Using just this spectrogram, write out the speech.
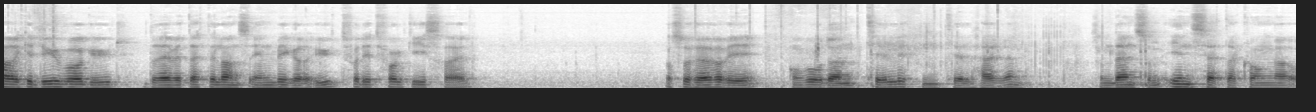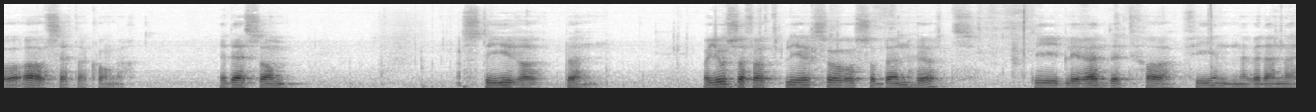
Har ikke du, vår Gud, drevet dette lands innbyggere ut for ditt folk Israel? Og så hører vi om hvordan tilliten til Herren, som den som innsetter konger og avsetter konger, er det som styrer bønn. Og Josafat blir så også bønnhørt. De blir reddet fra fiendene ved denne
